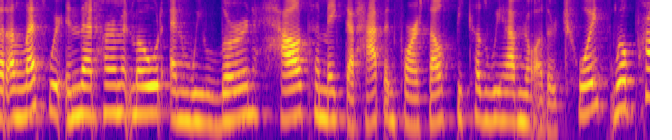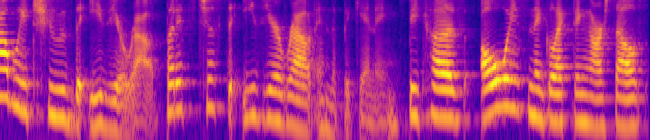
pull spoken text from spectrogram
But unless we're in that hermit mode and we learn how to make that happen for ourselves because we have no other choice, we'll probably choose the easier route. But it's just the easier route in the beginning because always neglecting ourselves,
